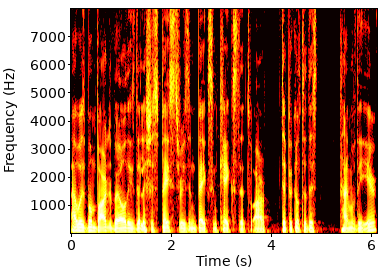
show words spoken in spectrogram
I was bombarded by all these delicious pastries and bakes and cakes that are typical to this time of the year.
